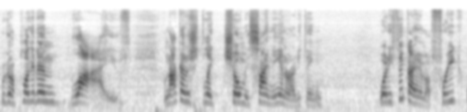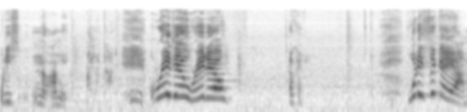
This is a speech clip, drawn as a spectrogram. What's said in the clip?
we're gonna plug it in live. We're not gonna like show me signing in or anything. What do you think I am, a freak? What do you, no, I mean, oh my god. Redo, redo. Okay. What do you think I am?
